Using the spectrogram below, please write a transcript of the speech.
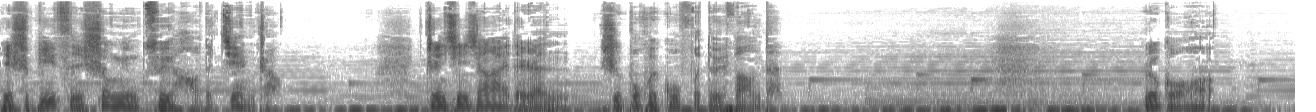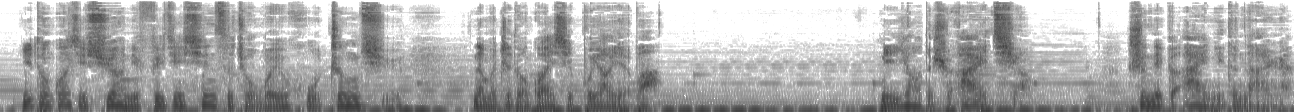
也是彼此生命最好的见证。真心相爱的人是不会辜负对方的。如果一段关系需要你费尽心思去维护、争取，那么这段关系不要也罢。你要的是爱情，是那个爱你的男人，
